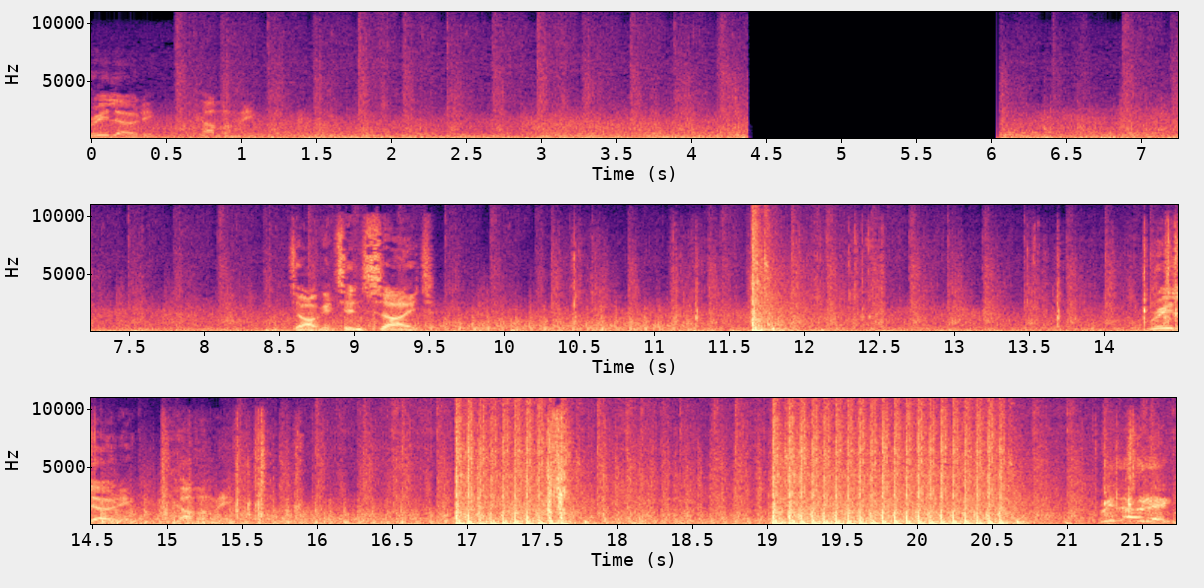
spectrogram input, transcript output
Reloading. Cover me. Target's in sight. Reloading. Cover me. Reloading!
